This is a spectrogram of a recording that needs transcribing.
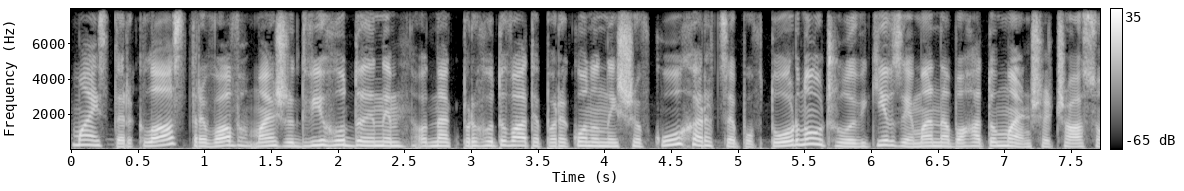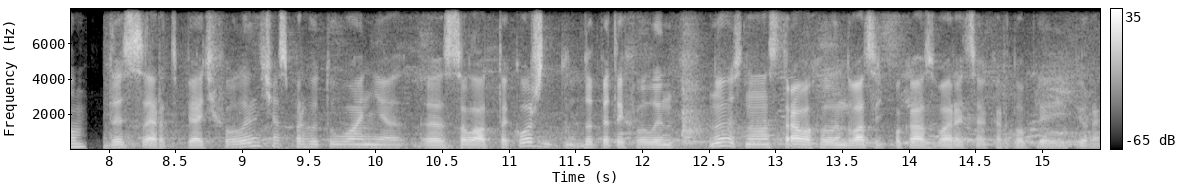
Майстер-клас тривав майже дві години. Однак приготувати переконаний шеф-кухар це повторно у чоловіків займе набагато менше часу. Десерт 5 хвилин, час приготування, е, салат також до 5 хвилин. Ну і основна страва хвилин 20, поки звариться картопля і пюре.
